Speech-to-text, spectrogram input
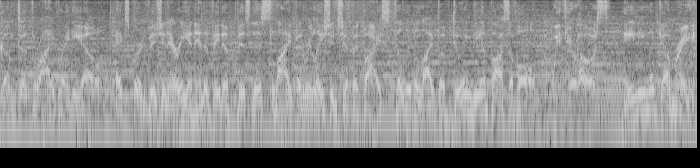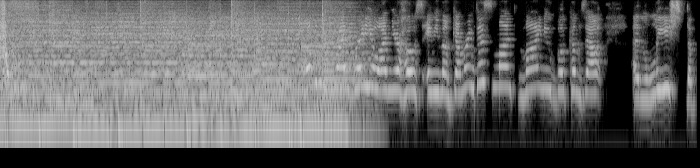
Welcome to Thrive Radio, expert visionary and innovative business, life, and relationship advice to live a life of doing the impossible. With your host, Amy Montgomery. Welcome to Thrive Radio. I'm your host, Amy Montgomery. This month, my new book comes out. Unleash the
